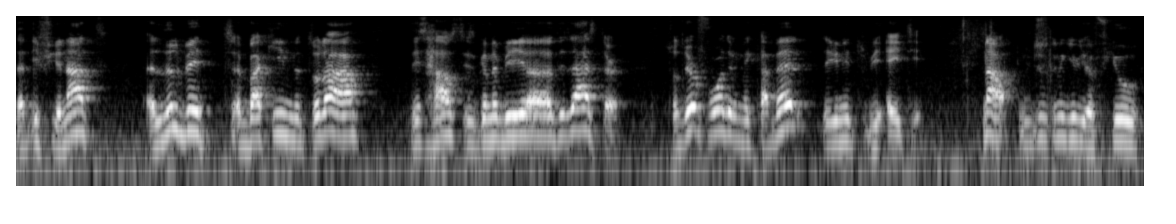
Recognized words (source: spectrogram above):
that if you're not a little bit back in the Torah, this house is going to be a disaster. So therefore, the mekabel, you need to be 18. Now, I'm just going to give you a few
